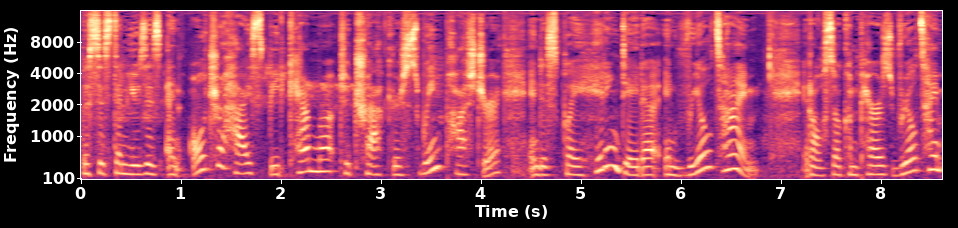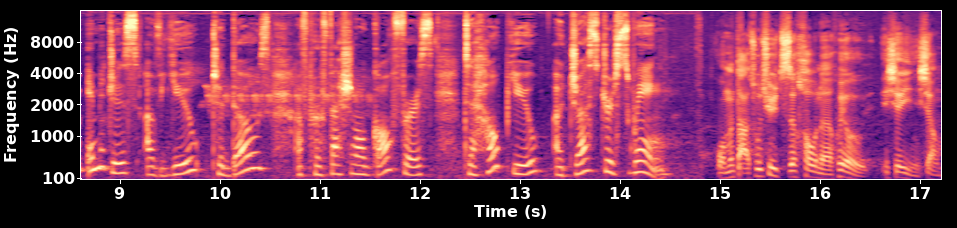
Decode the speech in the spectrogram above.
The system uses an ultra high speed camera to track your swing posture and display hitting data in real time. It also compares real time images of you to those of professional golfers to help you adjust your swing. 我们打出去之后呢，会有一些影像。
